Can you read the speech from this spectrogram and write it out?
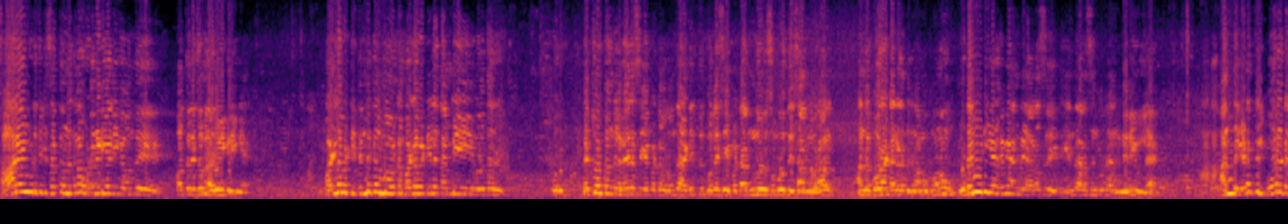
சாராயம் குடிச்சிட்டு செத்தவனுக்குலாம் உடனடியா நீங்க வந்து பத்து லட்சம் அறிவிக்கிறீங்க. பள்ளவெட்டி திண்டுக்கல் மாவட்டம் பள்ளவட்டியில தம்பி ஒருத்தர் ஒரு பெட்ரோல் பங்கில் வேலை செய்யப்பட்டவர் வந்து அடித்து கொலை செய்யப்பட்டார். இன்னொரு சமூகத்தை சார்ந்தவரால் அந்த போராட்ட களத்துக்கு நாம போனோம். உடனடியாகவே அன்றைய அரசு எந்த அரசுன்னு எனக்கு நினைவில்லை அந்த இடத்தில் போராட்ட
